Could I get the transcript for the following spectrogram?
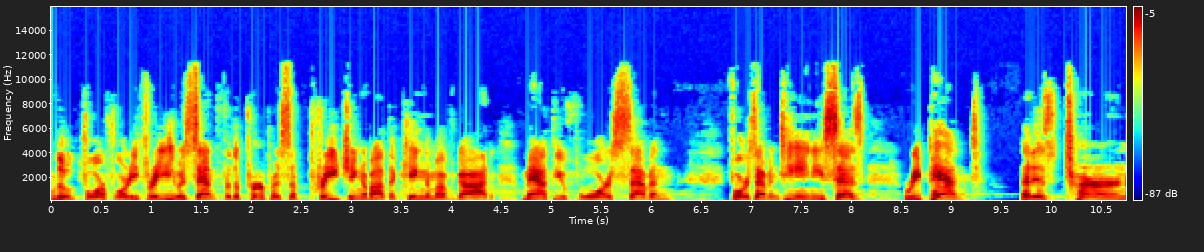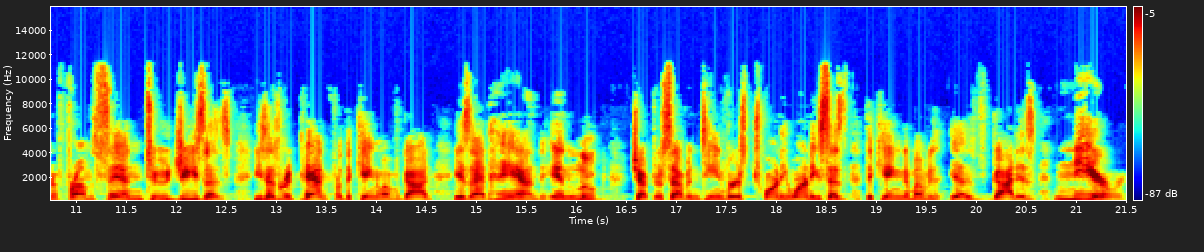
Luke 4:43 he was sent for the purpose of preaching about the kingdom of God. Matthew 4 7, 417 he says, Repent. That is, turn from sin to Jesus. He says, Repent, for the kingdom of God is at hand. In Luke chapter 17, verse 21, he says, The kingdom of God is near.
